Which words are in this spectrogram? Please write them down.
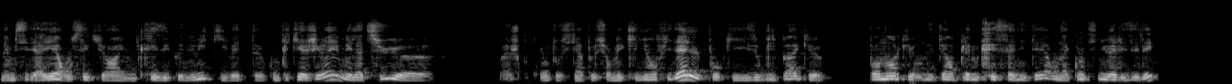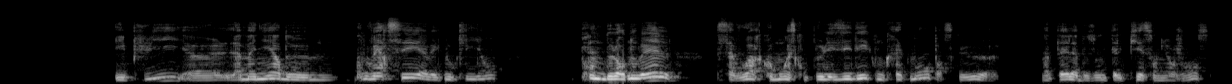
même si derrière on sait qu'il y aura une crise économique qui va être compliquée à gérer, mais là-dessus, euh, bah, je compte aussi un peu sur mes clients fidèles pour qu'ils n'oublient pas que pendant qu'on était en pleine crise sanitaire, on a continué à les aider. Et puis, euh, la manière de converser avec nos clients, prendre de leurs nouvelles, savoir comment est-ce qu'on peut les aider concrètement parce que euh, un tel a besoin de telle pièce en urgence.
